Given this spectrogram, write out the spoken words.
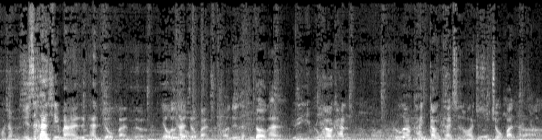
好像不是。你是看新版还是看旧版的？因为我看旧版的。啊，你你都有看？因为如果要看，如果要看刚开始的话，就是旧版的啦。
